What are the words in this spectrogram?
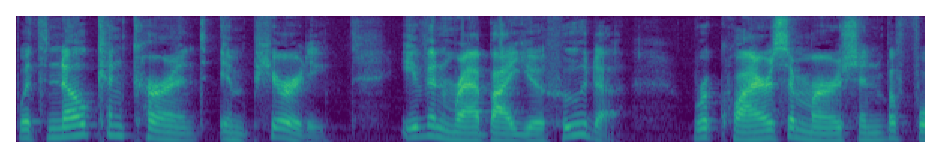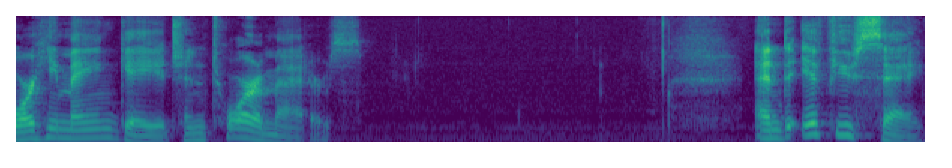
with no concurrent impurity, even Rabbi Yehuda requires immersion before he may engage in Torah matters. And if you say,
